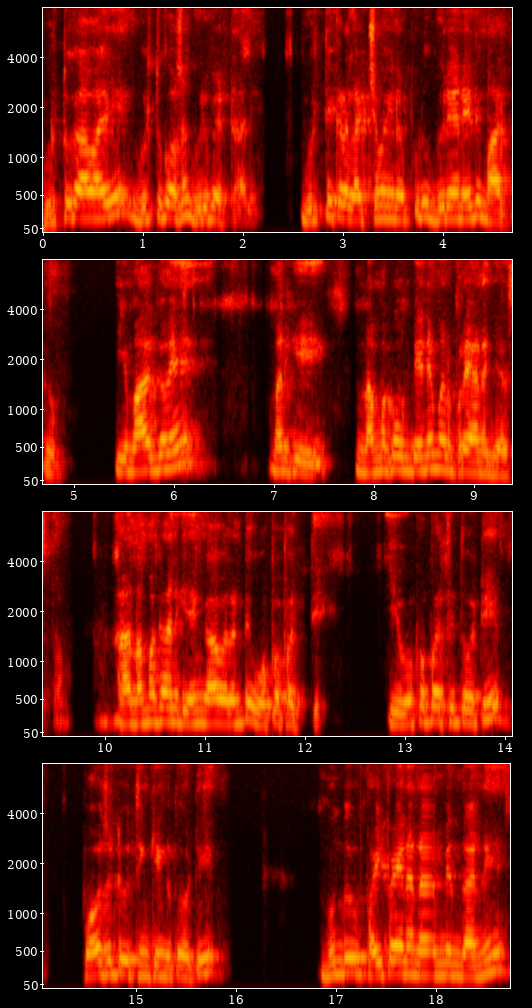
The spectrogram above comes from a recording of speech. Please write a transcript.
గుర్తు కావాలి గుర్తు కోసం గురి పెట్టాలి. గుర్తు ఇక్కడ లక్ష్యమైనప్పుడు గురి అనేది మార్గం. ఈ మార్గమే మనకి నమ్మకం ఉంటేనే మనం ప్రయాణం చేస్తాం. ఆ నమ్మకానికి ఏం కావాలంటే ఉపపత్తి. ఈ ఉపపత్తితోటి పాజిటివ్ థింకింగ్ తోటి ముందు పై పైన నమ్మిన దాన్ని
